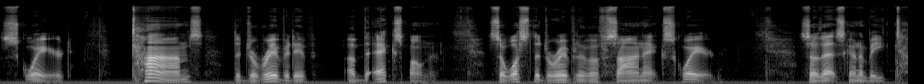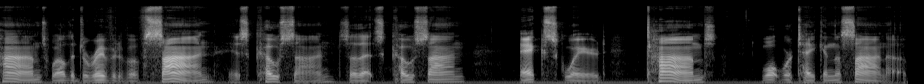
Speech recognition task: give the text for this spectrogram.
squared times the derivative of the exponent. So what's the derivative of sine x squared? So that's going to be times, well the derivative of sine is cosine, so that's cosine x squared times what we're taking the sine of.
